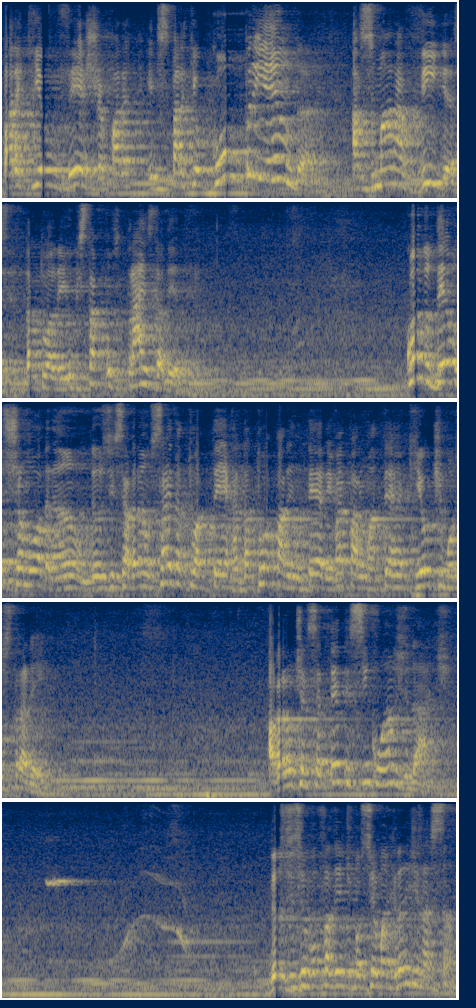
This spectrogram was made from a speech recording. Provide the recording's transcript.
para que eu veja, para, ele diz, para que eu compreenda as maravilhas da tua lei, o que está por trás da letra. Quando Deus chamou Abraão, Deus disse: Abraão, sai da tua terra, da tua parentela e vai para uma terra que eu te mostrarei. Abraão tinha 75 anos de idade. Deus disse: Eu vou fazer de você uma grande nação.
